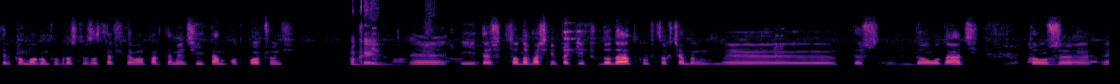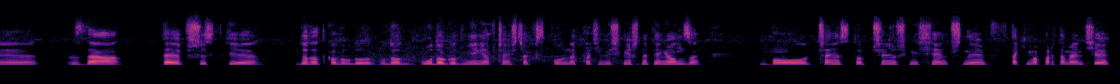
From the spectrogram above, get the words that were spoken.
tylko mogą po prostu zostać w tym apartamencie i tam odpocząć. E, I też co do właśnie takich dodatków, co chciałbym też dodać, to że za te wszystkie dodatkowe udo- udo- udogodnienia w częściach wspólnych płacimy śmieszne pieniądze, bo często czynsz miesięczny w takim apartamencie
